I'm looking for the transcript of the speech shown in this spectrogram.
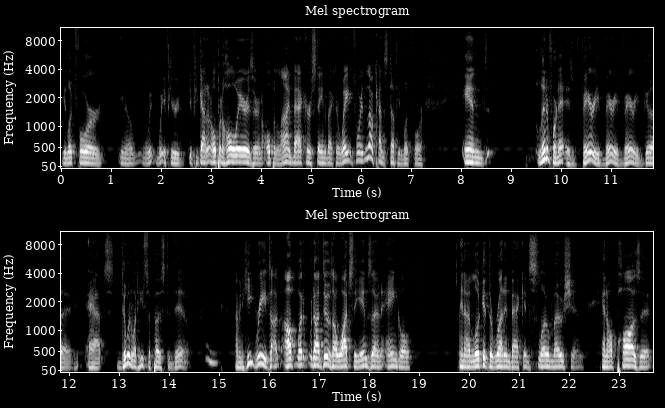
You look for you know if you're if you got an open hole here, is there an open linebacker standing back there waiting for you? There's all kinds of stuff you look for, and Leonard Fournette is very, very, very good at doing what he's supposed to do. Hmm. I mean, he reads. I, I'll, what what I do is I watch the end zone angle, and I look at the running back in slow motion, and I'll pause it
